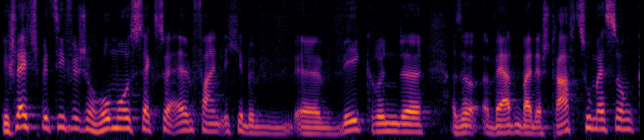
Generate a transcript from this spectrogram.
Geschlechtsspezifische homosexuellenfeindliche Beweggründe äh, also werden bei der Strafzumessung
